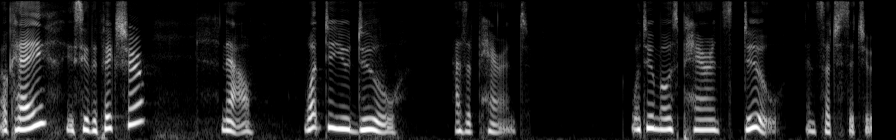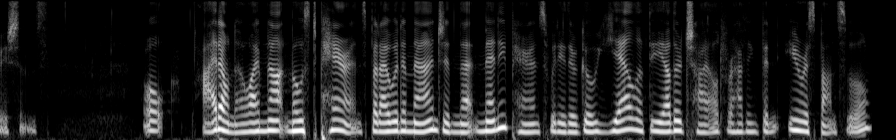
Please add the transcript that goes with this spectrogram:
Okay, you see the picture? Now, what do you do as a parent? What do most parents do in such situations? Well, I don't know. I'm not most parents, but I would imagine that many parents would either go yell at the other child for having been irresponsible,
